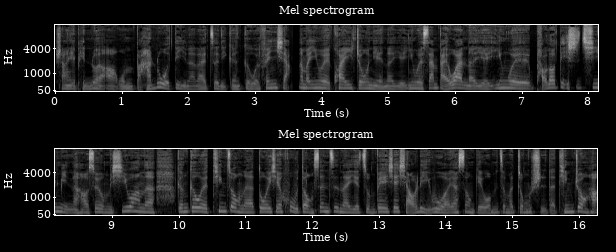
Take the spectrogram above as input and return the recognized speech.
商业评论啊，我们把它落地呢，来这里跟各位分享。那么，因为快一周年呢，也因为三百万呢，也因为跑到第十七名了哈，所以我们希望呢，跟各位听众呢多一些互动，甚至呢，也准备一些小礼物啊，要送给我们这么忠实的听众哈。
